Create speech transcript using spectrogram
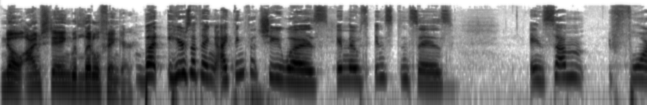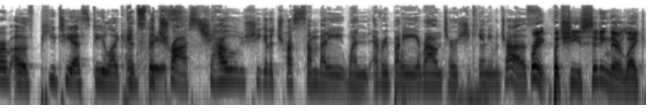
no i'm staying with littlefinger But here's the thing: I think that she was in those instances in some form of PTSD, like it's the trust. How is she going to trust somebody when everybody around her she can't even trust? Right, but she's sitting there like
